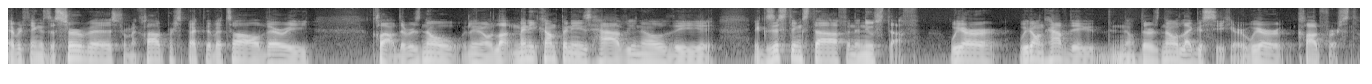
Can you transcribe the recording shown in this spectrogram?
everything is a service from a cloud perspective. It's all very cloud. There is no, you know, lot, many companies have, you know, the existing stuff and the new stuff. We are, we don't have the, you know, there's no legacy here. We are cloud first.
